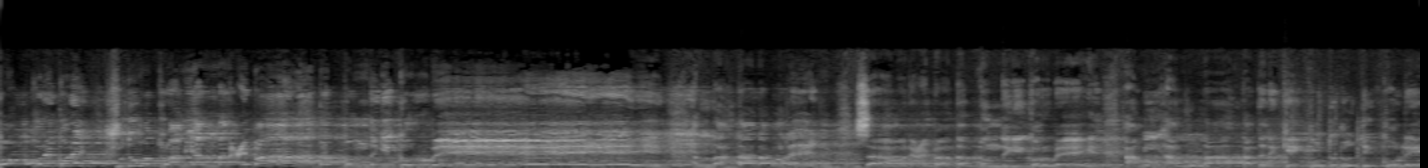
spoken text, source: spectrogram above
ভোগ করে করে শুধুমাত্র আমি আল্লাহর ইবাদত বন্দেগী করবে। আল্লাহ তাআলা বলেন, যারা আমার ইবাদত বন্দেগী করবে, আমি আল্লাহ তাদেরকে কুদরতি কোলে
